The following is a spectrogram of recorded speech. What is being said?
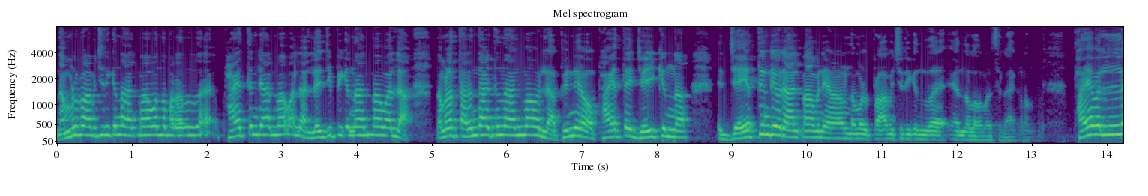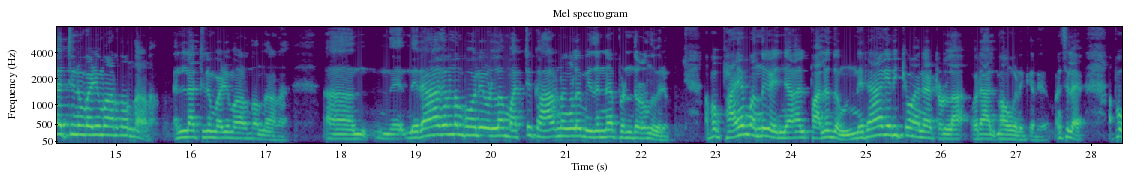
നമ്മൾ പ്രാപിച്ചിരിക്കുന്ന ആത്മാവെന്ന് പറയുന്നത് ഭയത്തിന്റെ ആത്മാവല്ല ലജ്ജിപ്പിക്കുന്ന ആത്മാവല്ല നമ്മളെ തരം താഴ്ത്തുന്ന ആത്മാവല്ല. പിന്നെയോ ഭയത്തെ ജയിക്കുന്ന ജയത്തിന്റെ ഒരു ആത്മാവിനെയാണ് നമ്മൾ പ്രാപിച്ചിരിക്കുന്നത് എന്നുള്ളത് മനസ്സിലാക്കണം. ഭയമെല്ലാറ്റിനും വഴിമാറുന്ന ഒന്നാണ്. എല്ലാറ്റിനും വഴിമാറുന്ന ഒന്നാണ്. നിരാകരണം പോലെയുള്ള മറ്റു കാരണങ്ങളും ഇതിനെ പിന്തുടർന്ന് വരും. അപ്പോൾ ഭയം വന്നു കഴിഞ്ഞാൽ പലതും നിരാകരിക്കുവാനായിട്ടുള്ള ഒരാത്മാവ് കൂടി കയറി വരും മനസ്സിലായോ? അപ്പോൾ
